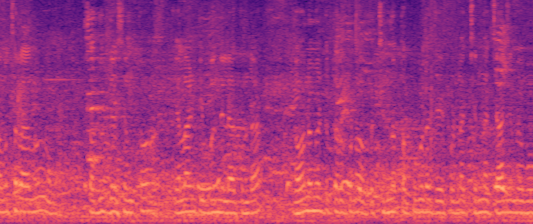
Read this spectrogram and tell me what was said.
సంవత్సరాలు సదుద్దేశంతో ఎలాంటి ఇబ్బంది లేకుండా గవర్నమెంట్ తరఫున ఒక చిన్న తప్పు కూడా చేయకుండా చిన్న ఛార్జ్ మేము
